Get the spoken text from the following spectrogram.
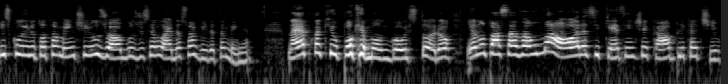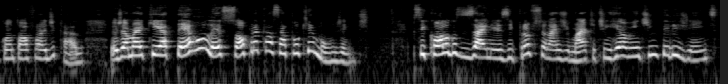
excluindo totalmente os jogos de celular da sua vida também, né? Na época que o Pokémon GO estourou, eu não passava uma hora sequer sem checar o aplicativo quando eu tava fora de casa. Eu já marquei até rolê só pra caçar Pokémon, gente. Psicólogos, designers e profissionais de marketing realmente inteligentes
